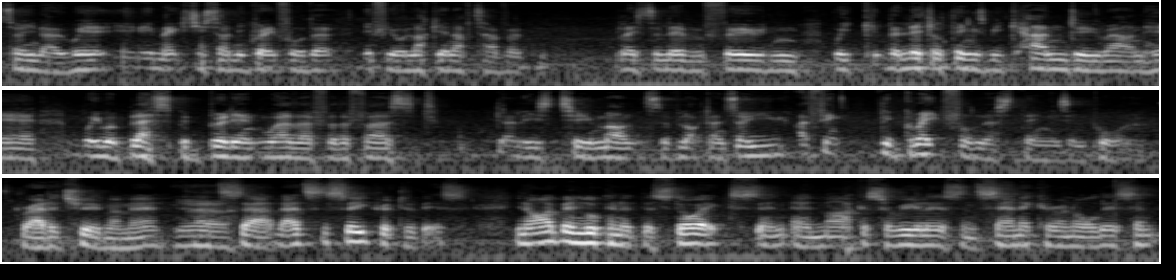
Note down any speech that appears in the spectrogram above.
so you know, it makes you suddenly grateful that if you're lucky enough to have a place to live and food and we the little things we can do around here. We were blessed with brilliant weather for the first at least two months of lockdown. So you, I think the gratefulness thing is important. Gratitude, my man. Yeah. That's, uh, that's the secret to this you know, I've been looking at the Stoics and, and Marcus Aurelius and Seneca and all this, and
